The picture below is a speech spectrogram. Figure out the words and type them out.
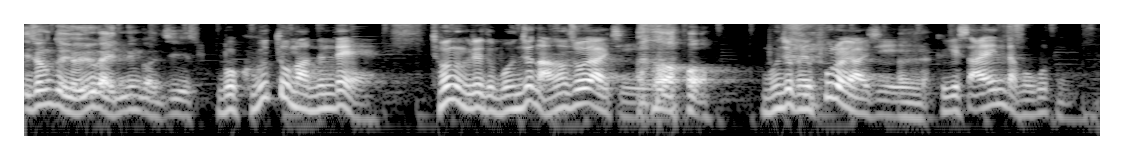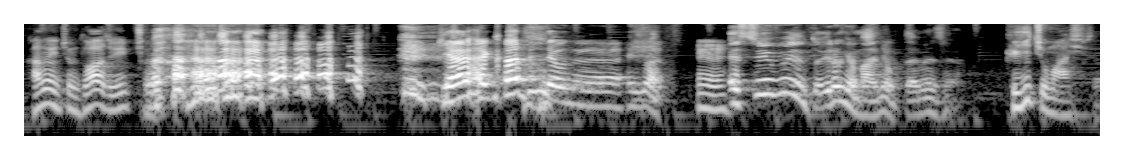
이 정도 여유가 있는 거지. 뭐 그것도 맞는데 저는 그래도 먼저 나눠줘야지 먼저 베풀어야지 네. 그게 쌓인다 보거든요. 감독님 좀 도와주십시오. 계약할 것 같은데 오늘. 그러니까 네. SUV는 또 이런 게 많이 없다면서요. 그게 좀 아쉽죠.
